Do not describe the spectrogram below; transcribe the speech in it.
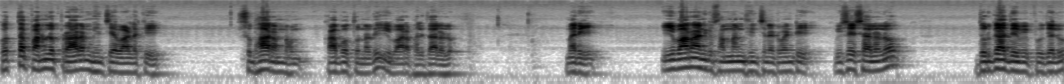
కొత్త పనులు ప్రారంభించే వాళ్ళకి శుభారంభం కాబోతున్నది ఈ వార ఫలితాలలో. మరి ఈ వారానికి సంబంధించినటువంటి విశేషాలలో దుర్గాదేవి పూజలు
